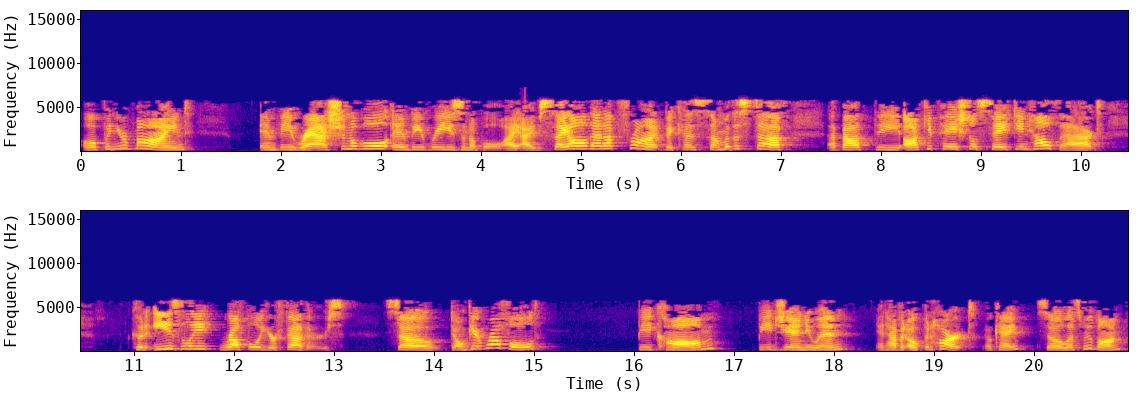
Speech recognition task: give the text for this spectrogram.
Open your mind and be rational and be reasonable. I, I say all that up front because some of the stuff about the Occupational Safety and Health Act could easily ruffle your feathers. So don't get ruffled. Be calm be genuine, and have an open heart. Okay? So let's move on.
